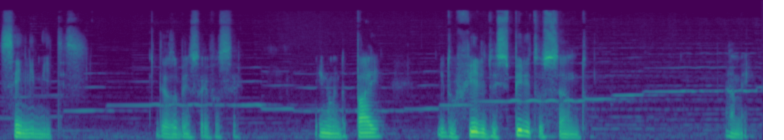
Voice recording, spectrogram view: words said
sem limites. Deus abençoe você. Em nome do Pai, e do Filho e do Espírito Santo. Amém.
